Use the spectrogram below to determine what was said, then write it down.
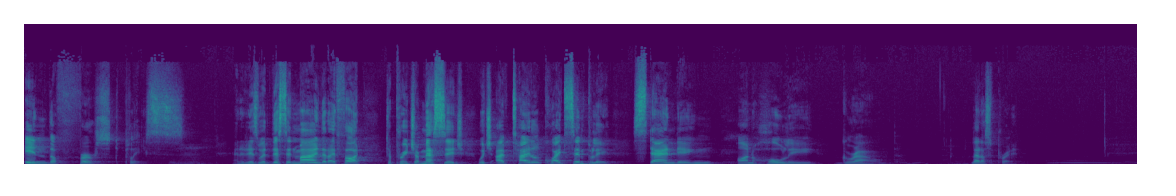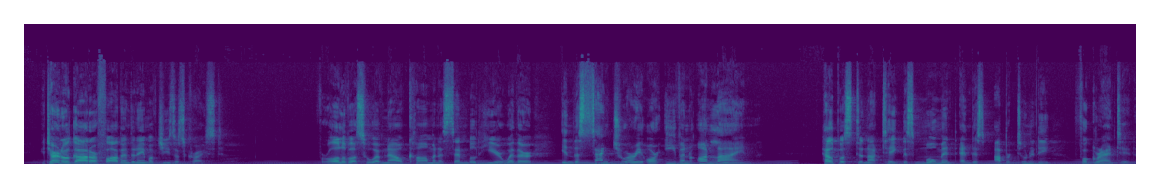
in the first place. And it is with this in mind that I thought to preach a message which I've titled quite simply Standing on Holy Ground. Let us pray. Eternal God, our Father, in the name of Jesus Christ for all of us who have now come and assembled here, whether in the sanctuary or even online. Help us to not take this moment and this opportunity for granted,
